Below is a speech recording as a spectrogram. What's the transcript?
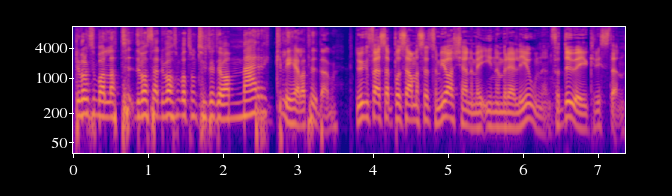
Det var liksom bara latin. det var, så här, det var som att de tyckte att jag var märklig hela tiden. Du är ungefär på samma sätt som jag känner mig inom religionen, för du är ju kristen.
